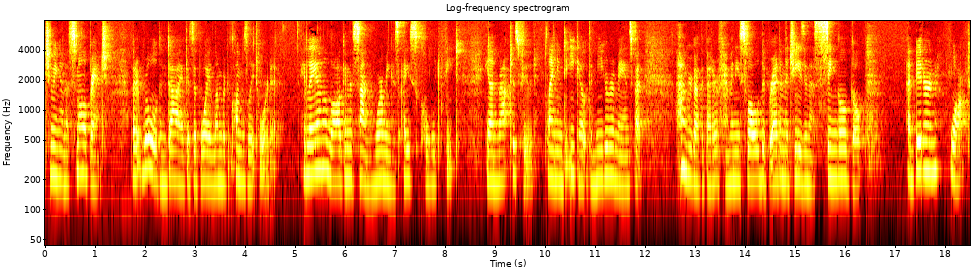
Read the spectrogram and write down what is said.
chewing on a small branch but it rolled and dived as the boy lumbered clumsily toward it. He lay on a log in the sun, warming his ice cold feet. He unwrapped his food, planning to eke out the meager remains, but hunger got the better of him, and he swallowed the bread and the cheese in a single gulp. A bittern walked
